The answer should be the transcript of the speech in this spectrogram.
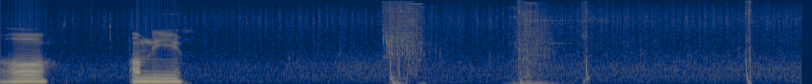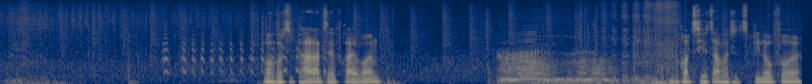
Oh, Omni. Mal kurz den Parazell freiräumen. Rotze ich jetzt einfach den Spino voll.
